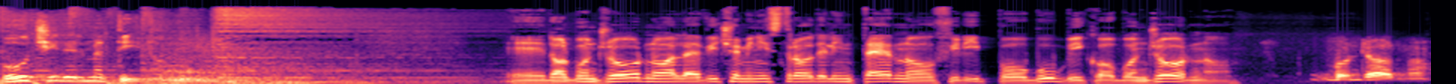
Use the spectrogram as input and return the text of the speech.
Voci del mattino. E do il buongiorno al Vice Ministro dell'Interno Filippo Bubico. Buongiorno. Buongiorno.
